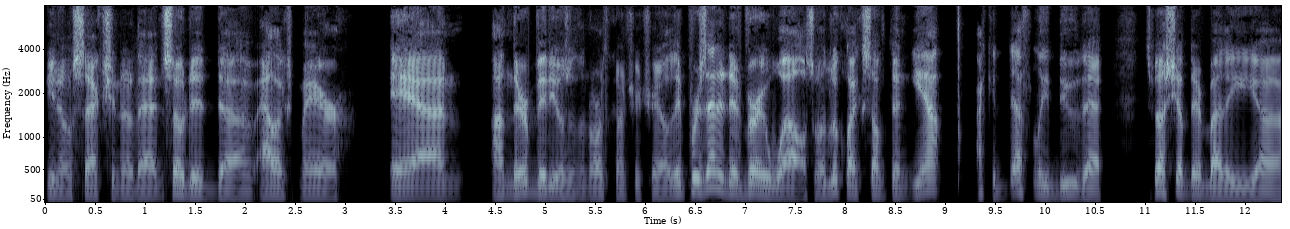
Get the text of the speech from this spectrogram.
you know section of that, and so did uh, Alex Mayer. And on their videos of the North Country Trail, they presented it very well. So it looked like something. Yeah, I could definitely do that, especially up there by the uh,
